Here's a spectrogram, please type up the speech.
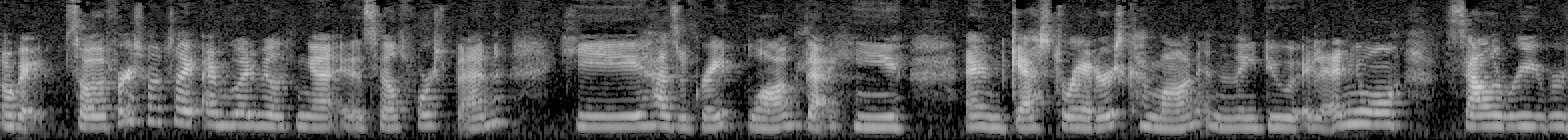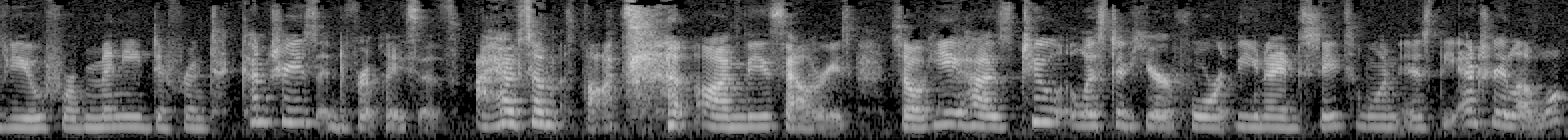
Okay, so the first website I'm going to be looking at is Salesforce Ben. He has a great blog that he and guest writers come on and then they do an annual salary review for many different countries and different places. I have some thoughts on these salaries. So he has two listed here for the United States. One is the entry level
